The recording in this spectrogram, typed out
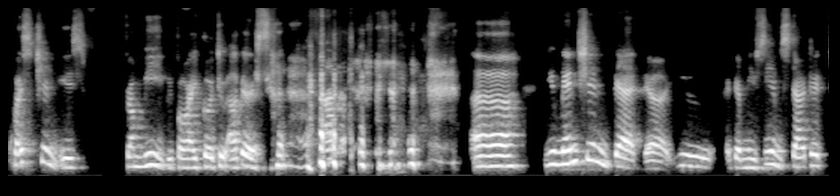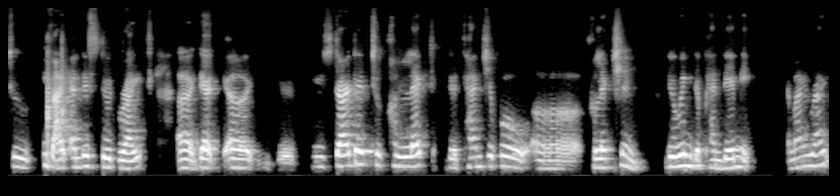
question is from me before I go to others. Uh, you mentioned that uh, you the museum started to, if I understood right, uh, that uh, you started to collect the tangible uh, collection during the pandemic. Am I right?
